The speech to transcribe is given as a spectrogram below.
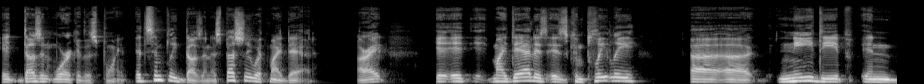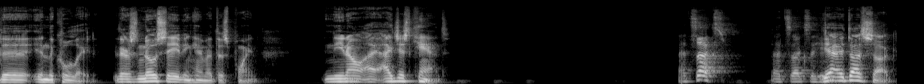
It doesn't work at this point. It simply doesn't, especially with my dad. All right. It, it, it- my dad is is completely uh, uh, knee deep in the in the Kool Aid. There's no saving him at this point. You know, I, I just can't. That sucks. That sucks. Yeah, it does suck.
